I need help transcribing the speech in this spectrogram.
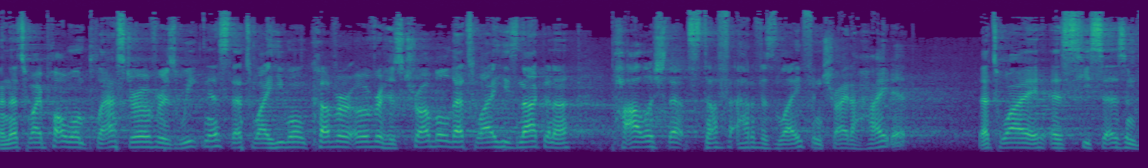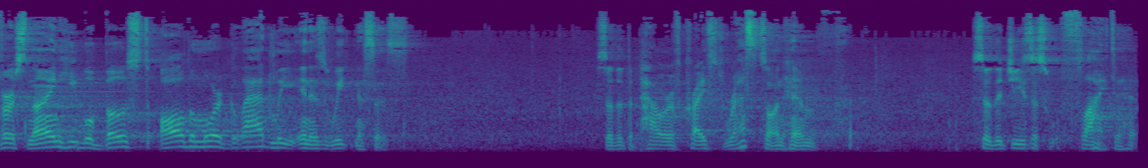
And that's why Paul won't plaster over his weakness. That's why he won't cover over his trouble. That's why he's not going to polish that stuff out of his life and try to hide it. That's why, as he says in verse 9, he will boast all the more gladly in his weaknesses, so that the power of Christ rests on him, so that Jesus will fly to him.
